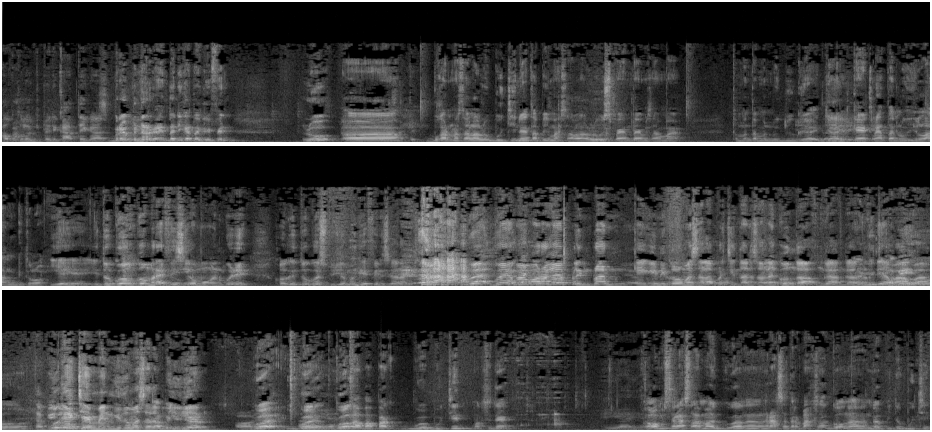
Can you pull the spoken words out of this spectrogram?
waktu lagi PDKT kan. Sebenarnya bener yang tadi kata Gavin, lu eh, bukan masa lalu bucinnya tapi masa lalu spend time sama teman-teman lu juga, jangan Iya, iya. kayak kelihatan lu hilang gitu loh. Iya iya, itu gue gue merevisi omongan gue deh. Kalau gitu gue setuju sama Gavin sekarang. gue gue emang orangnya pelin pelan kayak gini kalau masalah percintaan soalnya gue nggak nggak nggak Nah, ngerti gitu, apa tapi- apa. tapi gue kayak cemen gitu masalah Tapi jujur, gue gue Oh, iya. gue nggak apa-apa, gue bucin, maksudnya Iya, iya. kalau misalnya selama gue nggak ngerasa terpaksa, gue nggak nganggap itu bucin.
